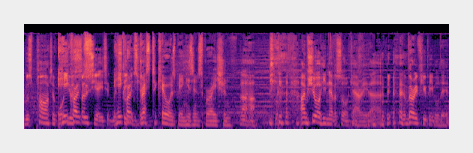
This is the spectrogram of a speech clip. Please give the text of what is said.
was part of what you associated with he Stephen quotes King. Dressed to Kill as being his inspiration. Uh-huh. I'm sure he never saw Carrie. Uh, very few people did.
